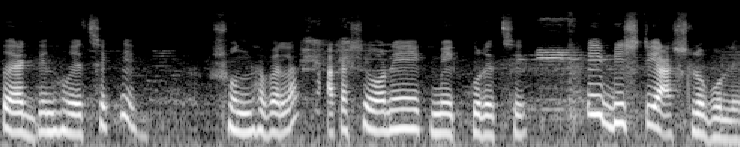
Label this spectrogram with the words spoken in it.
তো একদিন হয়েছে কি, সন্ধ্যাবেলা আকাশে অনেক মেঘ করেছে, এই বৃষ্টি আসলো বলে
